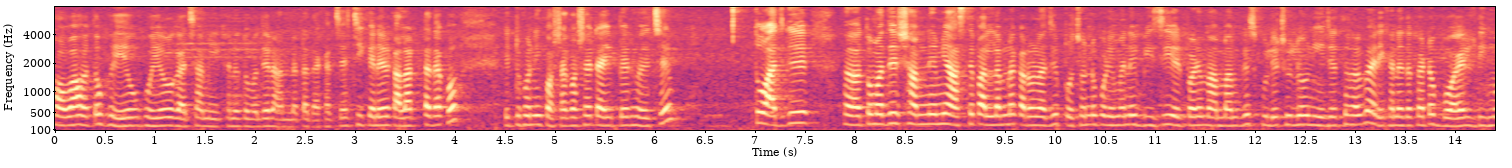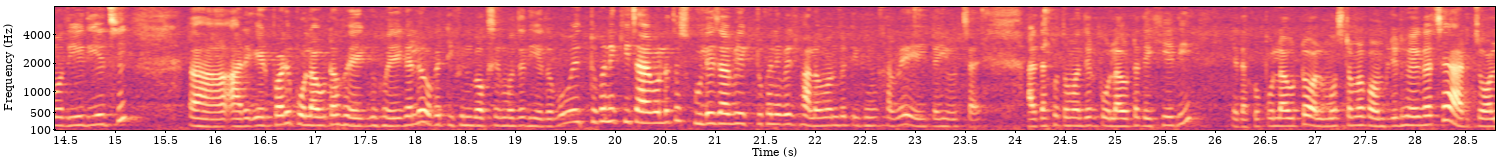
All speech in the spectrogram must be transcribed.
হওয়া হয়তো হয়েও হয়েও গেছে। আমি এখানে তোমাদের রান্নাটা দেখাচ্ছি। চিকেনের কালারটা দেখো, একটুখানি কষা কষা টাইপের হয়েছে। তো আজকে তোমাদের সামনে আমি আসতে পারলাম না, কারণ আজকে প্রচণ্ড পরিমাণে বিজি এরপরে মাম্মামকে স্কুলে টুলেও নিয়ে যেতে হবে। আর এখানে দেখো একটা বয়েল ডিমও দিয়ে দিয়েছি। আর এরপরে পোলাওটা হয়ে হয়ে গেলে ওকে টিফিন বক্সের মধ্যে দিয়ে দেবো। ও একটুখানি কী চায় বলো তো? স্কুলে যাবে, একটুখানি বেশ ভালো মন্দ টিফিন খাবে, এইটাই ও চায়। আর দেখো তোমাদের পোলাওটা দেখিয়ে দিই। এ দেখো, পোলাওটা অলমোস্ট আমার কমপ্লিট হয়ে গেছে আর জল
